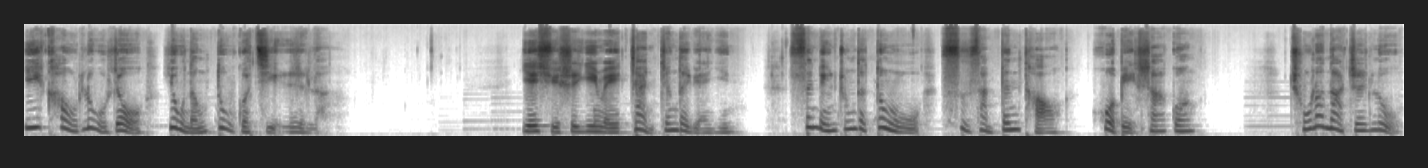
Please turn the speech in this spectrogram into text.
依靠鹿肉又能度过几日了。也许是因为战争的原因，森林中的动物四散奔逃或被杀光，除了那只鹿，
